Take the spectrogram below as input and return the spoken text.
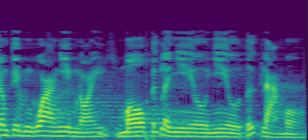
Trong kinh Hoa Nghiêm nói Một tức là nhiều, nhiều tức là một.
